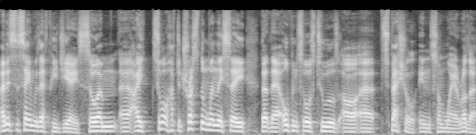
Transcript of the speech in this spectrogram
And it's the same with FPGAs. So um, uh, I sort of have to trust them when they say that their open source tools are uh, special in some way or other.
